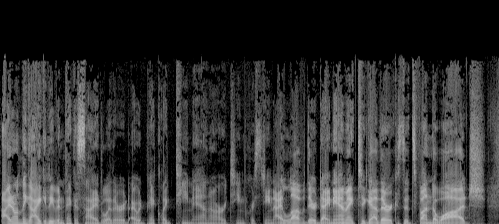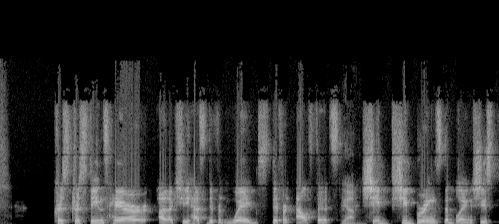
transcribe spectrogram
I don't think I could even pick a side whether I would pick like Team Anna or Team Christine. I love their dynamic together because it's fun to watch. Chris Christine's hair, uh, like she has different wigs, different outfits. Yeah, she she brings the bling. She's,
